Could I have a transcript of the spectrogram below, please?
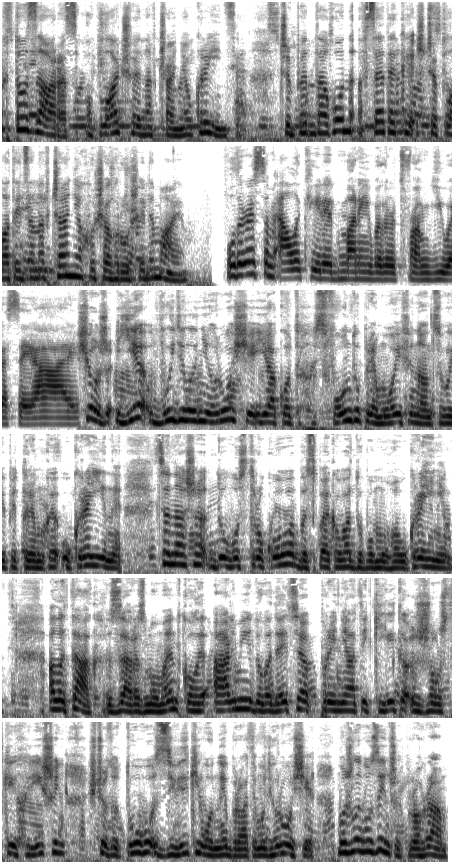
Хто зараз оплачує навчання українців? Чи Пентагон все таки ще платить за навчання, хоча грошей немає? Що ж, є виділені гроші, як от з фонду прямої фінансової підтримки України. Це наша довгострокова безпекова допомога Україні. Але так зараз момент, коли армії доведеться прийняти кілька жорстких рішень щодо того, звідки вони братимуть гроші, можливо, з інших програм.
